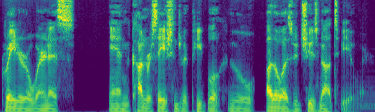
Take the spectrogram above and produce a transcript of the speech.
greater awareness and conversations with people who otherwise would choose not to be aware.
